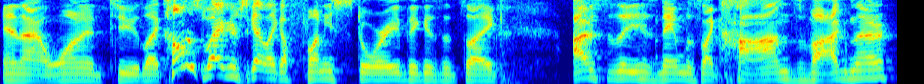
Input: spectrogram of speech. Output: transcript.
and I wanted to like." Hans Wagner's got like a funny story because it's like, obviously his name was like Hans Wagner,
